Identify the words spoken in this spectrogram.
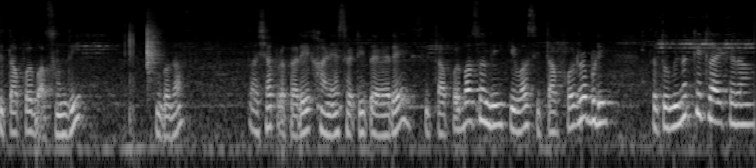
सीताफळ बासुंदी. बघा. तर अशा प्रकारे खाण्यासाठी तयार आहे सीताफळ बासुंदी किंवा सीताफळ रबडी. तर तुम्ही नक्की ट्राय करा.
